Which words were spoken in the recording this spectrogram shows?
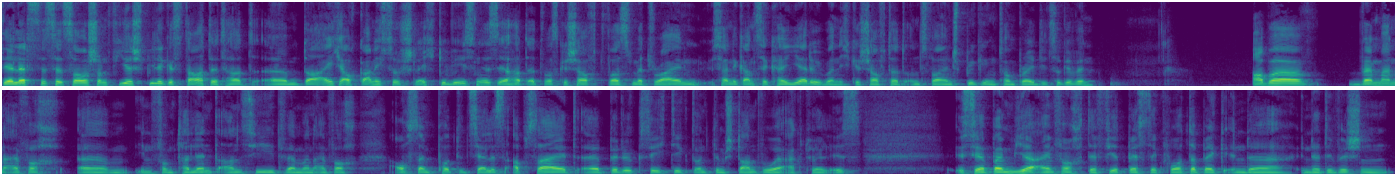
der letzte Saison schon vier Spiele gestartet hat, ähm, da eigentlich auch gar nicht so schlecht gewesen ist. Er hat etwas geschafft, was Matt Ryan seine ganze Karriere über nicht geschafft hat, und zwar ein Spiel gegen Tom Brady zu gewinnen. Aber wenn man einfach ähm, ihn vom Talent ansieht, wenn man einfach auch sein potenzielles Upside äh, berücksichtigt und dem Stand, wo er aktuell ist, ist er bei mir einfach der viertbeste Quarterback in der, in der Division.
